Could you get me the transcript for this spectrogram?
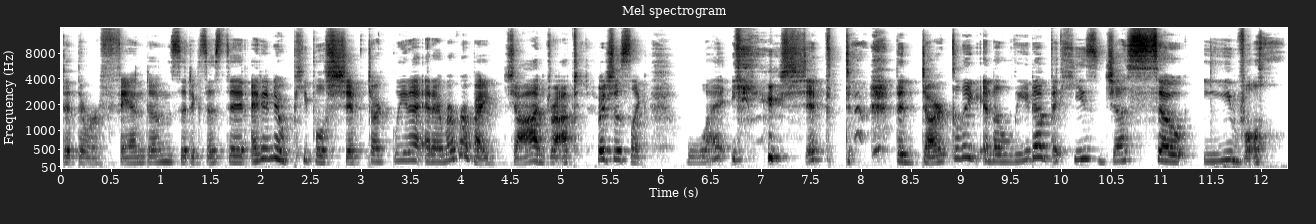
that there were fandoms that existed. I didn't know people shipped Darklina. And I remember my jaw dropped. I was just like, what? You shipped the Darkling and Alina, but he's just so evil.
